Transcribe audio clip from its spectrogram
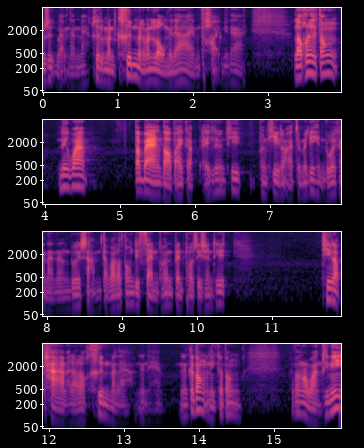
รู้สึกแบบนั้นไหมคือมันขึ้นมันมันลงไม่ได้ มันถอยไม่ได้ เราก็เลยต้องเรียกว่าตะแบงต่อไปกับไอ้เรื่องที่บางทีเราอาจจะไม่ได้เห็นด้วยขนาดนั้นด้วยซ้ำแต่ว่าเราต้องดิเฟนต์เพราะมันเป็นโพสิชันที่ที่เราพามาแล้วเราขึ้นมาแล้วนะครับนั้นก็ต้องอันนี้ก็ต้องก็ต้องระวังทีนี้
